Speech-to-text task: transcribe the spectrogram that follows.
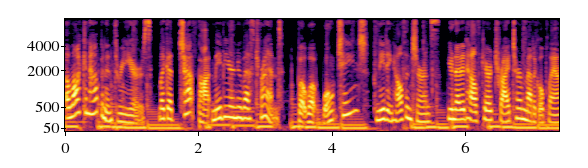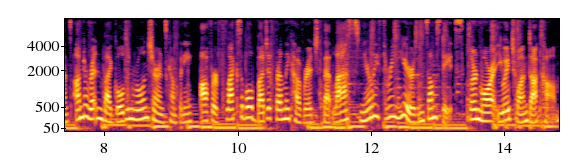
A lot can happen in three years, like a chatbot may be your new best friend. But what won't change? Needing health insurance. United Healthcare Tri Term Medical Plans, underwritten by Golden Rule Insurance Company, offer flexible, budget friendly coverage that lasts nearly three years in some states. Learn more at uh1.com.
